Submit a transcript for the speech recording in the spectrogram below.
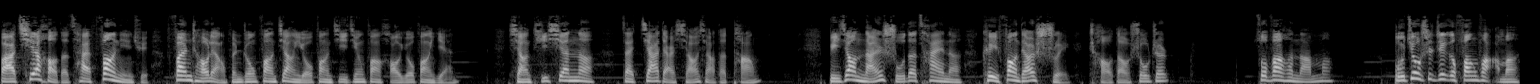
把切好的菜放进去，翻炒两分钟，放酱油，放鸡精，放蚝油，放盐。想提鲜呢，再加点小小的糖。比较难熟的菜呢，可以放点水炒到收汁儿。做饭很难吗？不就是这个方法吗？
